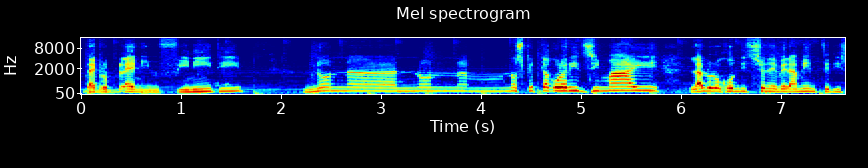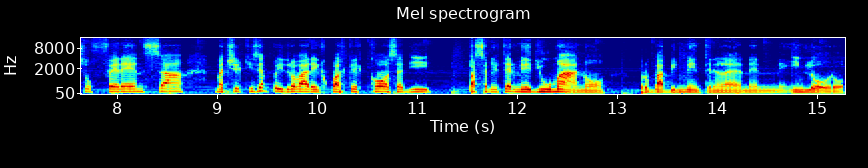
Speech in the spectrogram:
dai problemi infiniti, non, non, non, spettacolarizzi mai la loro condizione veramente di sofferenza, ma cerchi sempre di trovare qualche cosa di, passami il termine, di umano probabilmente nel, nel, in loro.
